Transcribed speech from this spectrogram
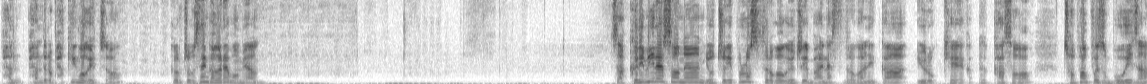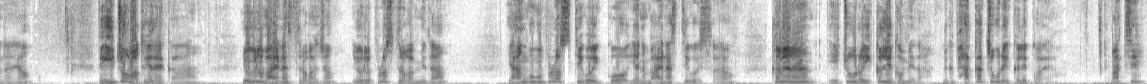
반, 반대로 바뀐 거겠죠. 그럼 좀 생각을 해보면 자 그림 1에서는 이쪽이 플러스 들어가고 이쪽이 마이너스 들어가니까 이렇게 가- 가서 접합부에서 모이잖아요. 근데 이쪽은 어떻게 될까? 여기로 마이너스 들어가죠. 여기로 플러스 들어갑니다. 양공은 플러스 띄고 있고 얘는 마이너스 띄고 있어요. 그러면은 이쪽으로 이끌릴 겁니다. 이렇게 바깥쪽으로 이끌릴 거예요. 맞지?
